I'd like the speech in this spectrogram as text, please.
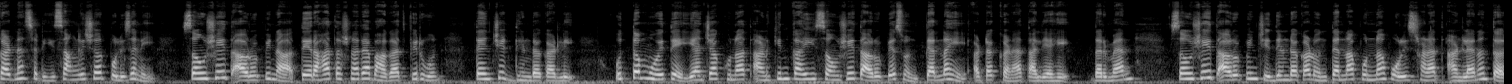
काढण्यासाठी सांगली शहर पोलिसांनी संशयित आरोपींना ते राहत असणाऱ्या भागात फिरवून त्यांची धिंड काढली. उत्तम मोहिते यांच्या खुनात आणखीन काही संशयित आरोपी असून त्यांनाही अटक करण्यात आली आहे. दरम्यान संशयित आरोपींची दिंड काढून त्यांना पुन्हा पोलीस ठाण्यात आणल्यानंतर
